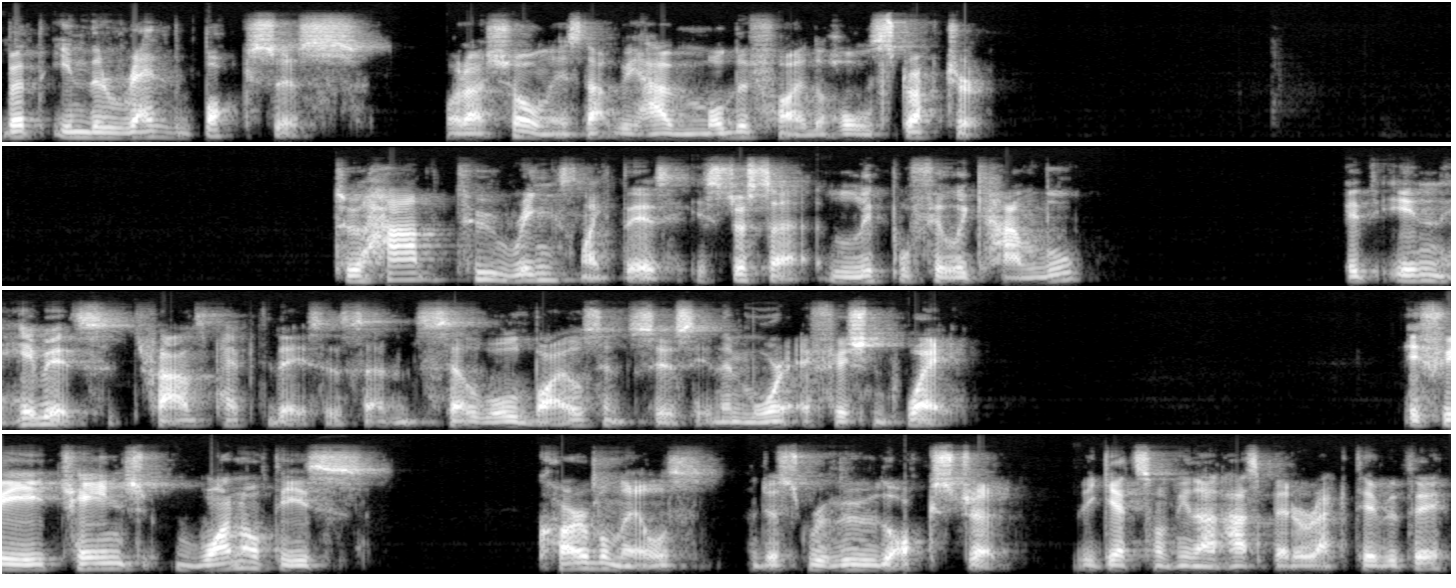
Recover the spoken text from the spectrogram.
but in the red boxes, what I've shown is that we have modified the whole structure. To have two rings like this is just a lipophilic handle. It inhibits transpeptidases and cell wall biosynthesis in a more efficient way. If we change one of these carbonyls and just remove the oxygen, we get something that has better activity.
